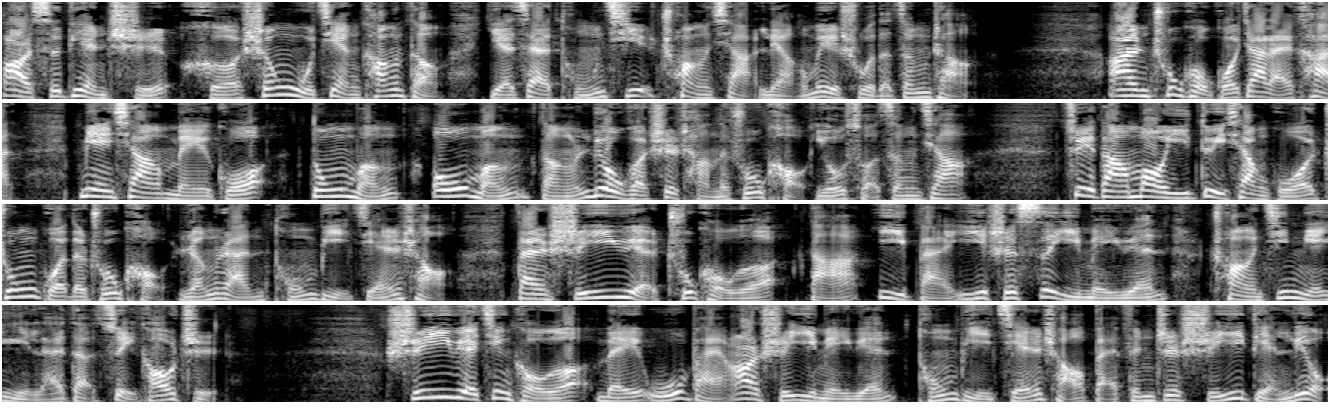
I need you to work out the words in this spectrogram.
二次电池和生物健康等也在同期创下两位数的增长。按出口国家来看，面向美国、东盟、欧盟等六个市场的出口有所增加。最大贸易对象国中国的出口仍然同比减少，但十一月出口额达一百一十四亿美元，创今年以来的最高值。十一月进口额为五百二十亿美元，同比减少百分之十一点六。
